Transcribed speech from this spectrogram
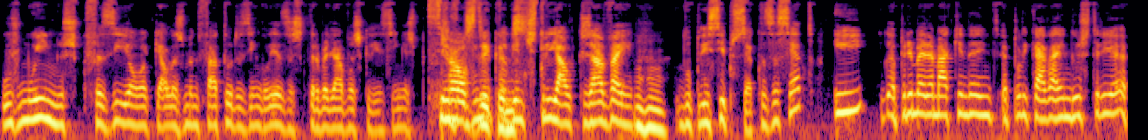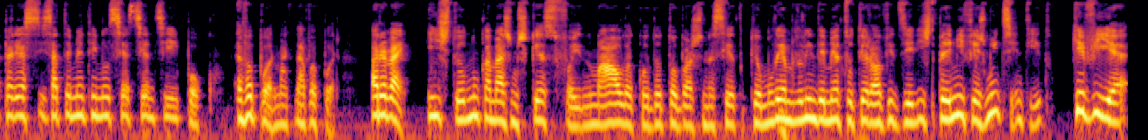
os moinhos que faziam aquelas manufaturas inglesas que trabalhavam as criancinhas. Charles Dickens. industrial que já vem uhum. do princípio do século XVII. E a primeira máquina aplicada à indústria aparece exatamente em 1700 e pouco. A vapor, máquina a vapor. Ora bem, isto eu nunca mais me esqueço, foi numa aula com o Dr. Borges Macedo, que eu me lembro lindamente de ter ouvido dizer isto, para mim fez muito sentido, que havia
